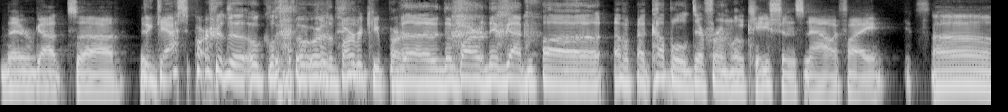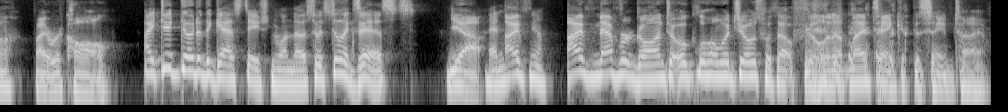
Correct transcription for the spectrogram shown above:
They've got uh, The gas part of the Oklahoma or the barbecue part. the the bar. They've got uh, a, a couple different locations now. If I if Uh, I recall. I did go to the gas station one though, so it still exists. Yeah. And I've you know, I've never gone to Oklahoma Joe's without filling up my tank at the same time,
